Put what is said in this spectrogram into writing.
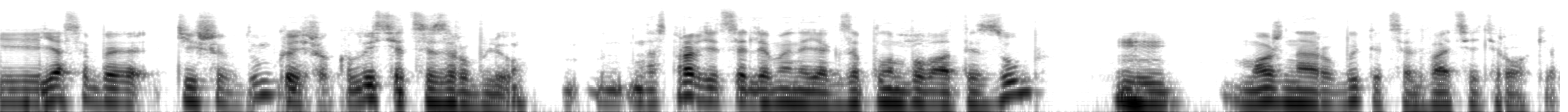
я себе тішив думкою, що колись я це зроблю. Насправді це для мене як запломбувати зуб. Угу. Можна робити це 20 років,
